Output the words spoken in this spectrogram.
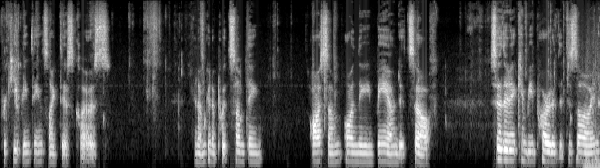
for keeping things like this close. And I'm going to put something awesome on the band itself so that it can be part of the design.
